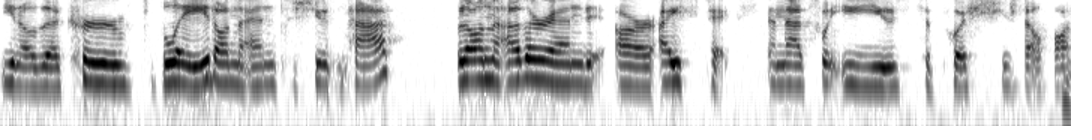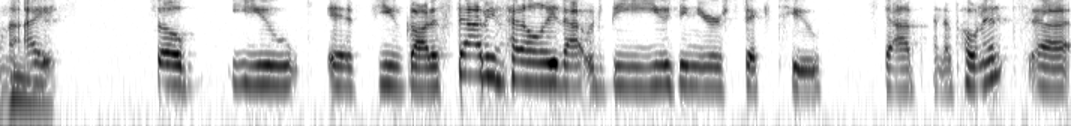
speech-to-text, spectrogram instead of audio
you know the curved blade on the end to shoot and pass, but on the other end are ice picks, and that's what you use to push yourself on mm-hmm. the ice. So you, if you got a stabbing penalty, that would be using your stick to stab an opponent. Uh,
